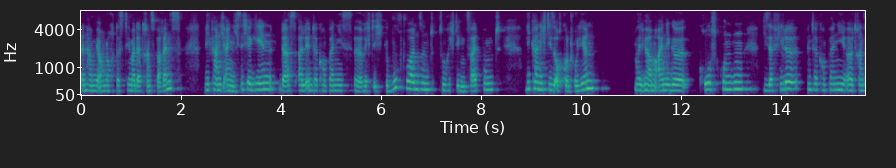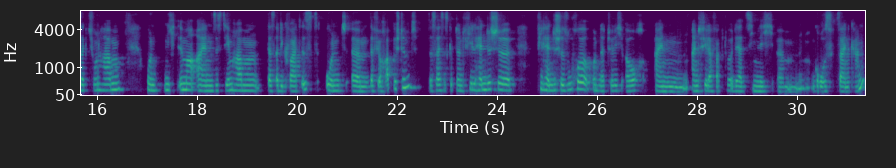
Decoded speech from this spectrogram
Dann haben wir auch noch das Thema der Transparenz. Wie kann ich eigentlich sicher gehen, dass alle Intercompanies äh, richtig gebucht worden sind zum richtigen Zeitpunkt? Wie kann ich diese auch kontrollieren? Weil wir haben einige Großkunden, die sehr viele Intercompany-Transaktionen haben und nicht immer ein System haben, das adäquat ist und ähm, dafür auch abgestimmt. Das heißt, es gibt dann viel händische, viel händische Suche und natürlich auch ein, ein Fehlerfaktor, der ziemlich ähm, groß sein kann.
